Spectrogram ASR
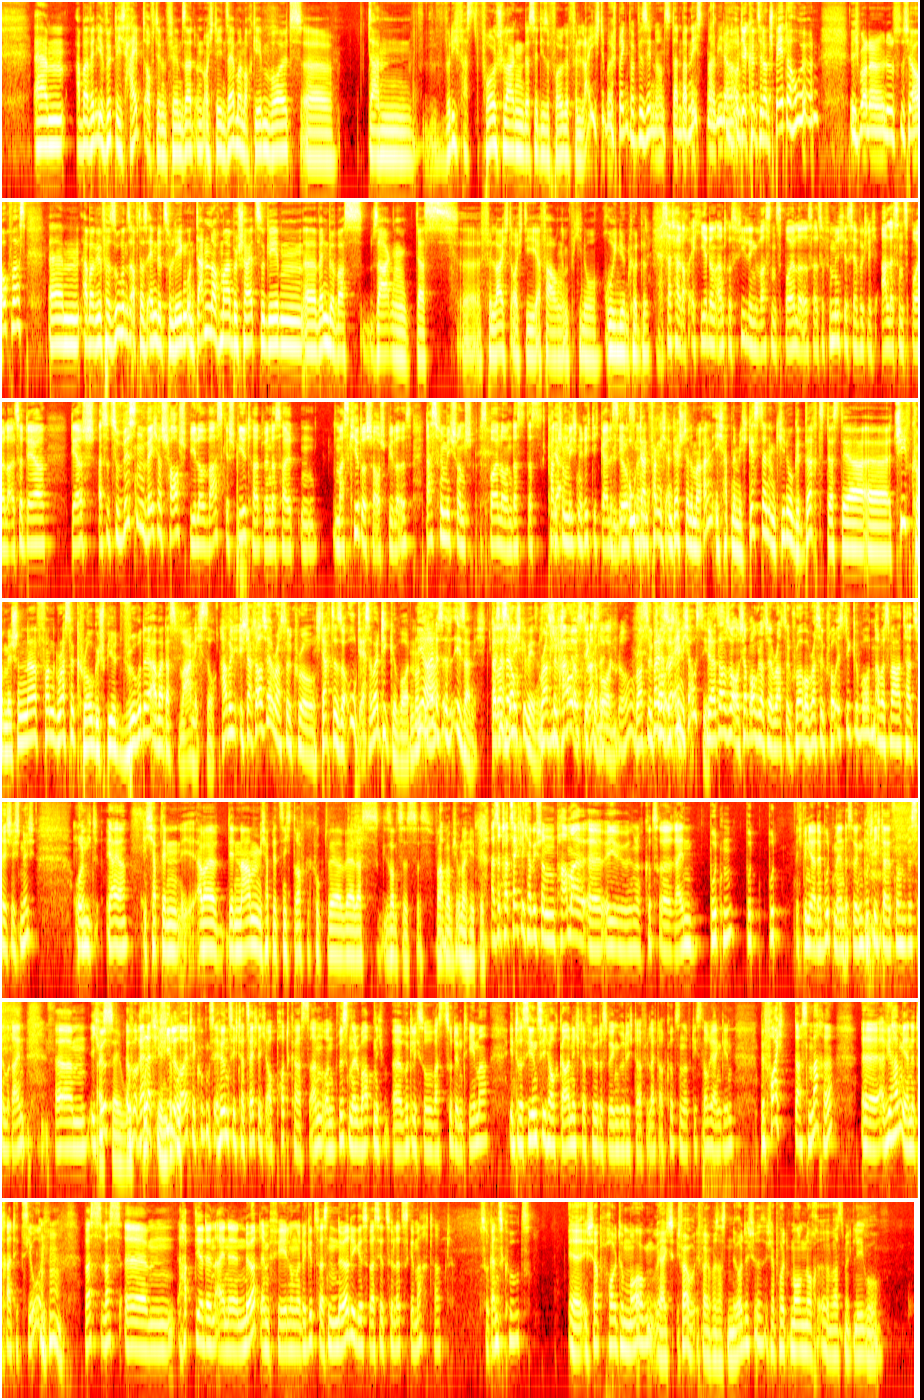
Ähm, aber wenn ihr wirklich hyped auf den Film seid und euch den selber noch geben wollt, äh, dann würde ich fast vorschlagen, dass ihr diese Folge vielleicht überspringt und wir sehen uns dann beim nächsten Mal wieder. Und ihr könnt sie dann später holen. Ich meine, das ist ja auch was. Ähm, aber wir versuchen es auf das Ende zu legen und dann nochmal Bescheid zu geben, äh, wenn wir was sagen, das äh, vielleicht euch die Erfahrung im Kino ruinieren könnte. Es hat halt auch echt jeder ein anderes Feeling, was ein Spoiler ist. Also für mich ist ja wirklich alles ein Spoiler. Also der, der, also zu wissen, welcher Schauspieler was gespielt hat, wenn das halt ein maskierter Schauspieler ist, das für mich schon ein Spoiler und das, das kann Ja. schon mich eine richtig geile Szene Oh, sein. dann fange ich an der Stelle mal an. Ich habe nämlich gestern im Kino gedacht, dass der äh, Chief Commissioner von Russell Crowe gespielt würde, aber das war nicht so. Habe ich, ich dachte, das wäre Russell Crowe. Ich dachte so, oh, der ist aber dick geworden. Und Ja. nein, das ist, ist er nicht. Das Aber ist er doch, nicht gewesen. Russell Crowe ist dick Russell geworden. Crowe? Russell Weil er Crowe so ist dick- ähnlich aussieht. Der sah so aus. Ich habe auch gedacht, das wäre Russell Crowe, aber Russell Crowe ist dick geworden, aber es war er tatsächlich nicht. Und ja, ja. Ich habe den, aber den Namen, ich habe jetzt nicht drauf geguckt, wer, wer das sonst ist. Das war, glaube ich, unerheblich. Also tatsächlich habe ich schon ein paar Mal äh, noch kurz äh, reinbutten. But, but, ich bin ja der Bootman, deswegen butte ich da jetzt noch ein bisschen rein. Ähm, ich würde wood- relativ viele. Leute gucken, hören sich tatsächlich auch Podcasts an und wissen dann überhaupt nicht äh, wirklich so was zu dem Thema, interessieren sich auch gar nicht dafür, deswegen würde ich da vielleicht auch kurz auf die Story eingehen. Bevor ich das mache, äh, wir haben ja eine Tradition. Mhm. Was, was ähm, habt ihr denn eine Nerd-Empfehlung oder gibt es was Nerdiges, was ihr zuletzt gemacht habt? So ganz kurz. Äh, ich habe heute Morgen, ja, ich, ich weiß ich weiß nicht, was das ist. Ich habe heute Morgen noch äh, was mit Lego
